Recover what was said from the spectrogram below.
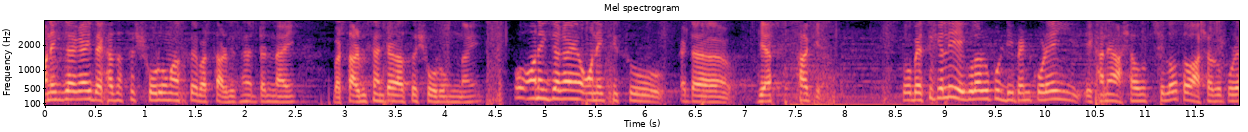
অনেক জায়গায় দেখা যাচ্ছে শোরুম আছে বা সার্ভিস সেন্টার নাই বা সার্ভিস সেন্টার আছে শোরুম নাই। ও অনেক জায়গায় অনেক কিছু একটা গ্যাপস থাকে। তো বেসিক্যালি এগুলোর উপর ডিপেন্ড করেই এখানে আসা হচ্ছিল। তো আসার উপরে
